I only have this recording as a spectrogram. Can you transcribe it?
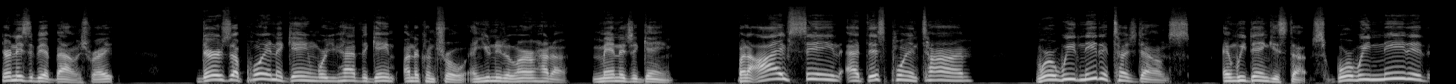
there needs to be a balance, right? There's a point in the game where you have the game under control and you need to learn how to manage a game. But I've seen at this point in time where we needed touchdowns and we didn't get stops, where we needed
